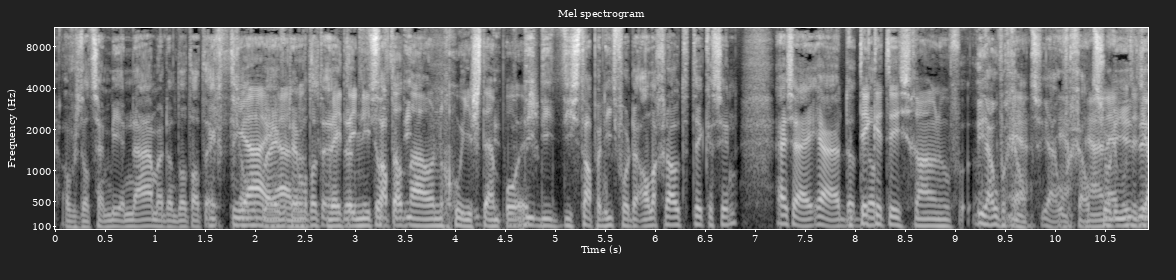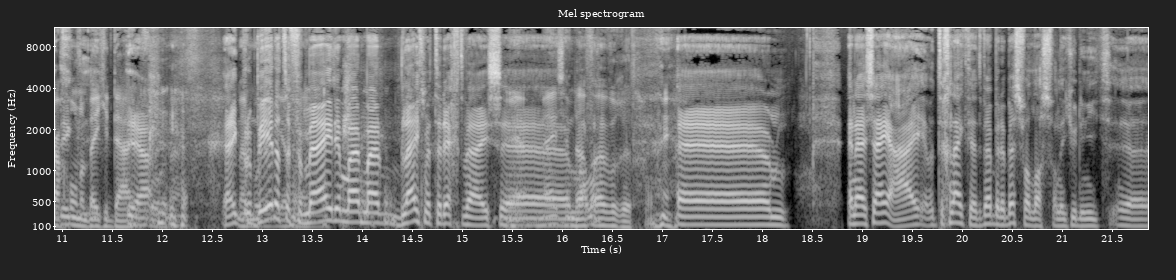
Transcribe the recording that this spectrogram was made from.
Overigens dat zijn meer namen dan dat dat echt geld Ja, oplevert, ja dat weet eh, niet of dat die- nou een goede stempel is. Die, die, die stappen niet voor de allergrote tickets in. Hij zei, ja, dat, ticket is gewoon hoeveel... ja hoeveel geld? Ja, hoeveel geld? Ja, Sorry, nee, moet het jargon ik- een beetje duidelijk Ja. Ja, ik probeer dat te vermijden, maar, maar blijf me terechtwijzen. Ja, nee, eh. Daarvoor hebben we Rutger. Ehm, en hij zei, ja, tegelijkertijd, we hebben er best wel last van dat jullie niet, eh,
